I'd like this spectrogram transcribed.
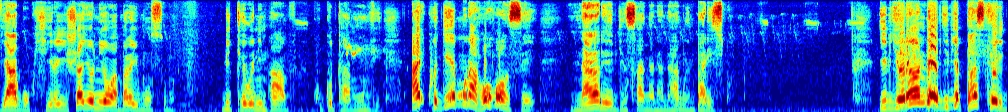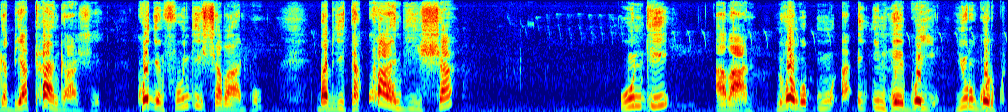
yagukirishayo niyo wamara umunsi umwe bitewe n'impamvu kuko utamwumviye. Ariko ngewe muri aho hose nararebye nsanga na hamwe mbarizwa. Ibyo rero ndebye ibyo pasiteri gabi yatangaje ko njye mfungisha abantu babyita kwangisha undi abantu. Ni ukuvuga ngo intego ye y'urugo rwe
